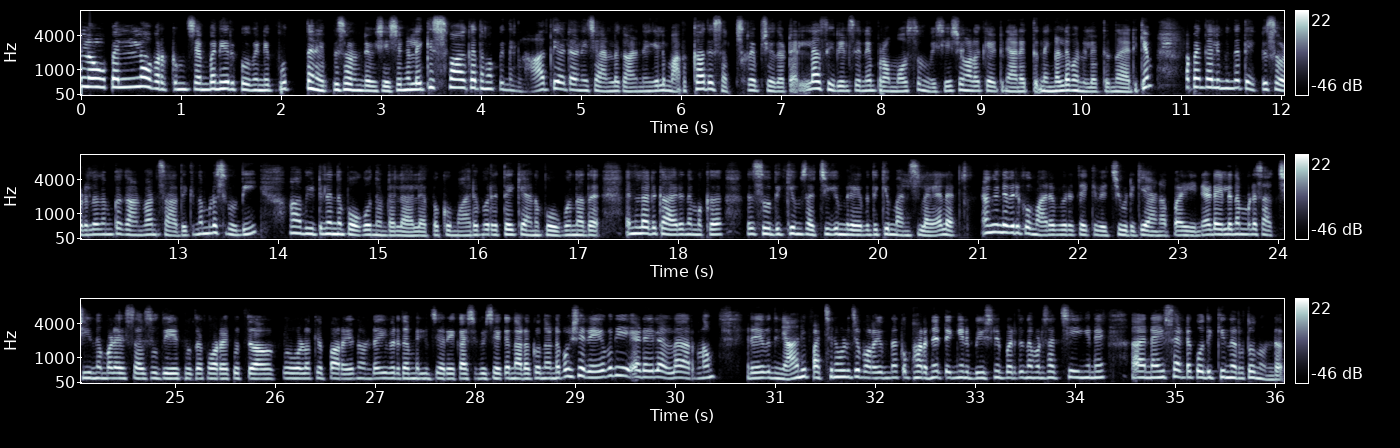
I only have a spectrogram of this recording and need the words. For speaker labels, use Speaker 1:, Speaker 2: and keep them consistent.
Speaker 1: Hello അപ്പൊ എല്ലാവർക്കും ചെമ്പനീർ പൂവിന്റെ പുത്തൻ എപ്പിസോഡിന്റെ വിശേഷങ്ങളിലേക്ക് സ്വാഗതം. അപ്പൊ നിങ്ങൾ ആദ്യമായിട്ടാണ് ഈ ചാനൽ കാണുന്നതെങ്കിൽ മറക്കാതെ സബ്സ്ക്രൈബ് ചെയ്തോട്ടെ. എല്ലാ സീരിയൽസിന്റെയും പ്രൊമോസും വിശേഷങ്ങളൊക്കെ ആയിട്ട് ഞാൻ എത്തി നിങ്ങളുടെ മുന്നിൽ എത്തുന്നതായിരിക്കും അപ്പൊ എന്തായാലും ഇന്നത്തെ എപ്പിസോഡിൽ നമുക്ക് കാണുവാൻ സാധിക്കും. നമ്മുടെ ശ്രുതി ആ വീട്ടിൽ നിന്ന് പോകുന്നുണ്ടല്ലോ അല്ലെ? അപ്പൊ കുമാരപുരത്തേക്കാണ് പോകുന്നത് എന്നുള്ള ഒരു കാര്യം നമുക്ക് ശ്രുതിക്കും സച്ചിക്കും രേവതിക്കും മനസ്സിലായി അല്ലെ? അങ്ങനെ ഇവർ കുമാരപുരത്തേക്ക് വെച്ച് പിടിക്കുകയാണ്. അപ്പൊ ഇതിനിടയിൽ നമ്മുടെ സച്ചി നമ്മുടെ സ- ശ്രുതിയെ കുറെ കുത്തുവാക്കുകളൊക്കെ പറയുന്നുണ്ട്. ഇവർ തമ്മിൽ ചെറിയ കശപിശയൊക്കെ നടക്കുന്നുണ്ട്. പക്ഷെ രേവതി ഇടയിലുള്ള കാരണം രേവതി ഞാൻ ഈ പച്ചനെ വിളിച്ച് പറയും പറഞ്ഞിട്ട് ഇങ്ങനെ ഭീഷണിപ്പെടുത്തി നമ്മുടെ സച്ചി ഇങ്ങനെ നൈസായിട്ടൊക്കെ ഒതുക്കി നിർത്തുന്നുണ്ട്.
